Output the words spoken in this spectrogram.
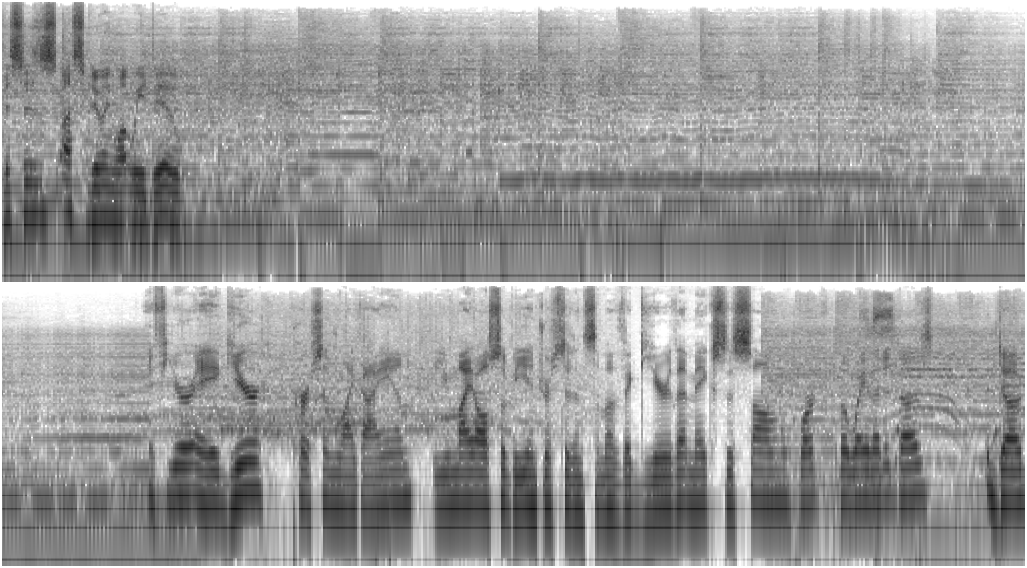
this is us doing what we do. If you're a gear person like I am, you might also be interested in some of the gear that makes this song work the way that it does. Doug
